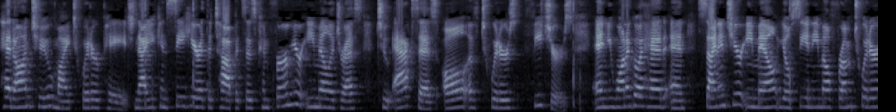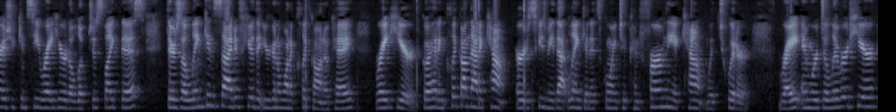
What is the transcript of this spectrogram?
head on to my Twitter page. Now you can see here at the top it says confirm your email address to access all of Twitter's features. And you want to go ahead and sign into your email. You'll see an email from Twitter, as you can see right here. It'll look just like this. There's a link inside of here that you're going to want to click on, okay? Right here. Go ahead and click on that account, or excuse me, that link, and it's going to confirm the account with Twitter right? And we're delivered here.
